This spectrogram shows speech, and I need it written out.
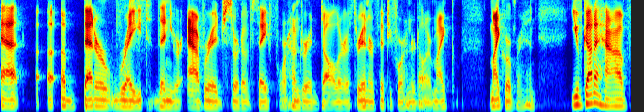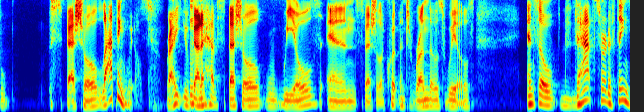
at a, a better rate than your average sort of say $400 350 $400 mic, micro brand you've got to have special lapping wheels right you've got to mm-hmm. have special wheels and special equipment to run those wheels and so that sort of thing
